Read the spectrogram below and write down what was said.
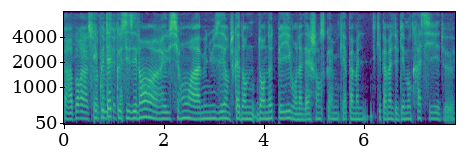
par rapport à ce Et a peut-être que ces élans euh, réussiront à amenuiser, en tout cas dans, dans notre pays où on a de la chance quand même qu'il y a pas mal, qu'il y ait pas mal de démocratie et de,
